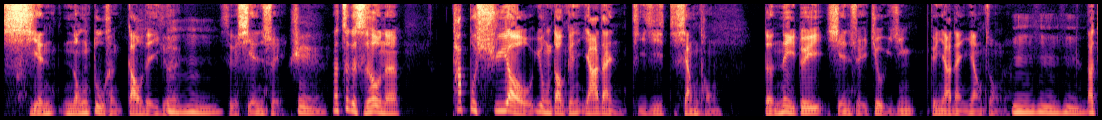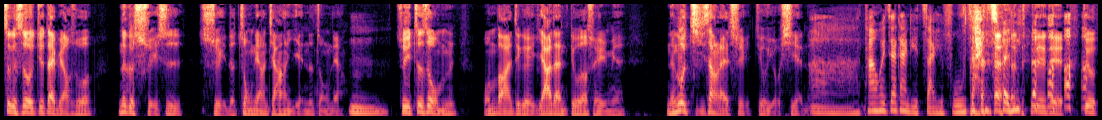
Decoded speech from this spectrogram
咸浓度很高的一个、嗯嗯这个咸水。是那这个时候呢，它不需要用到跟鸭蛋体积相同的那一堆咸水，就已经跟鸭蛋一样重了。嗯哼哼，那这个时候就代表说，那个水是水的重量加上盐的重量，嗯所以这时候我们我们把这个鸭蛋丢到水里面，能够挤上来水就有限了。啊，它会在那里载浮载沉，对对对，就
